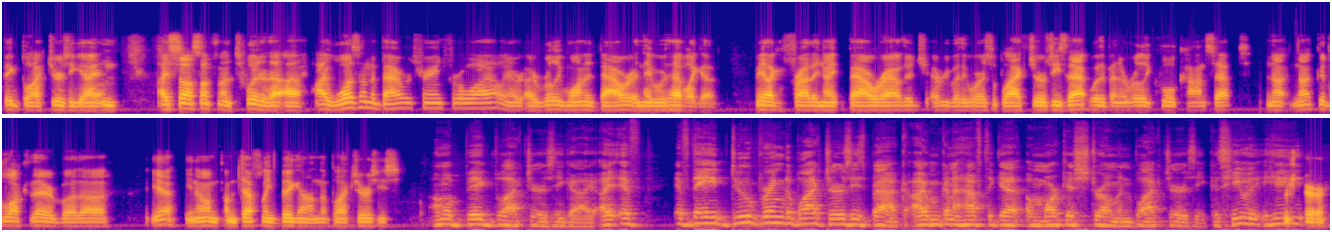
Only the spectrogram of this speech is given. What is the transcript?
big black jersey guy. And I saw something on Twitter that uh, I was on the Bauer train for a while, and I really wanted Bauer, and they would have like a maybe like a Friday night Bauer outage. Everybody wears the black jerseys. That would have been a really cool concept. Not not good luck there, but uh, yeah, you know, I'm I'm definitely big on the black jerseys. I'm a big black jersey guy. I if if they do bring the black jerseys back, I'm gonna have to get a Marcus Stroman black jersey because he was he sure.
